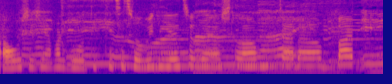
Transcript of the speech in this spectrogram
অবশেষে আমার ভৌতিক কিছু ছবি নিয়ে চলে আসলাম। তারা বাই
